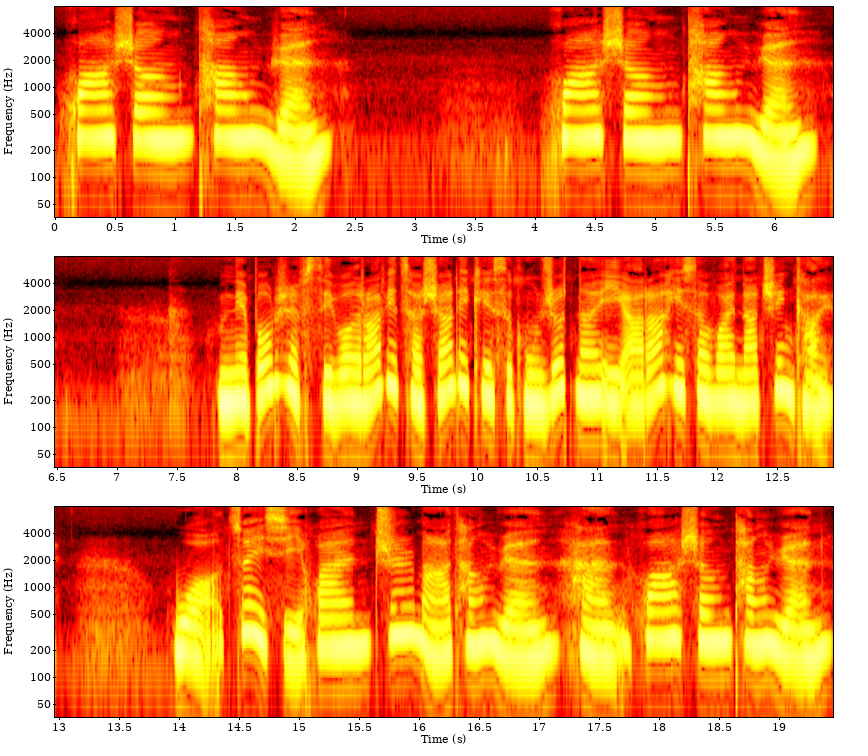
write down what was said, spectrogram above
花生汤，花生汤圆。花生汤圆 Мне больше всего нравятся шарики с кунжутной и арахисовой начинкой. 我最喜欢芝麻汤圆和花生汤圆。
